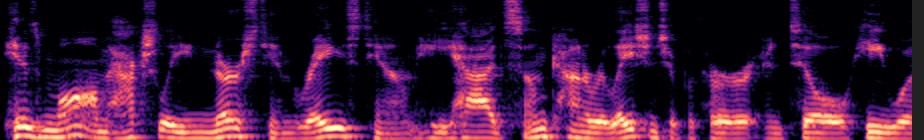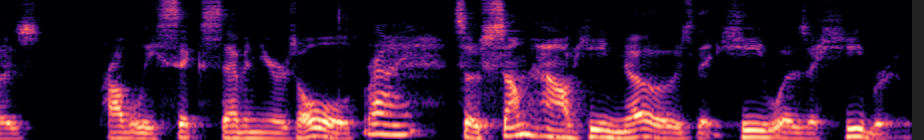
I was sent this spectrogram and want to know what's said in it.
his mom actually nursed him, raised him, he had some kind of relationship with her until he was probably six, seven years old. right. So somehow he knows that he was a Hebrew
